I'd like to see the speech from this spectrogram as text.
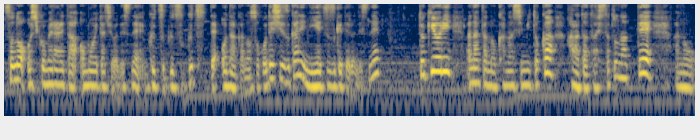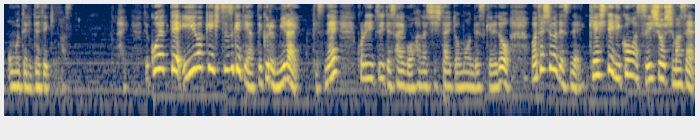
その押し込められた思いたちはですねグツグツグツってお腹の底で静かに煮え続けてるんですね。時折あなたの悲しみとか腹立たしさとなってあの表に出てきます。でこうやって言い訳し続けてやってくる未来ですね。これについて最後お話ししたいと思うんですけれど私はですね決して離婚は推奨しません。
